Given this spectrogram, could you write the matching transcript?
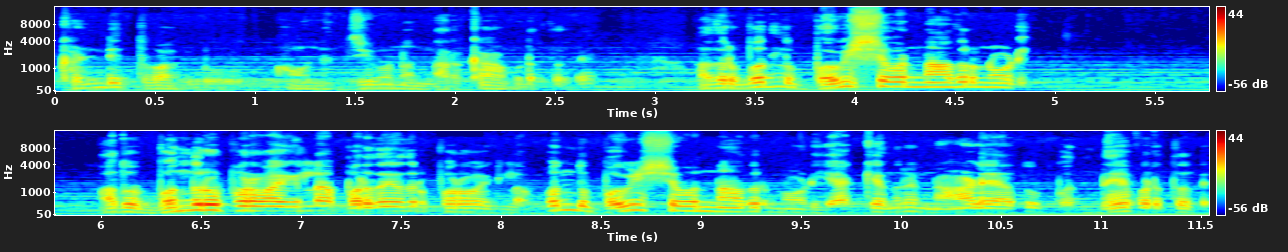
ಖಂಡಿತವಾಗ್ಲೂ ಅವನ ಜೀವನ ನರಕ ಆಗ್ಬಿಡ್ತದೆ. ಅದ್ರ ಬದಲು ಭವಿಷ್ಯವನ್ನಾದರೂ ನೋಡಿ. ಅದು ಬಂದರೂ ಪರವಾಗಿಲ್ಲ, ಬರದೇ ಇದ್ರೂ ಪರವಾಗಿಲ್ಲ. ಒಂದು ಭವಿಷ್ಯವನ್ನಾದರೂ ನೋಡಿ. ಯಾಕೆಂದರೆ ನಾಳೆ ಅದು ಬಂದೇ ಬರ್ತದೆ.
